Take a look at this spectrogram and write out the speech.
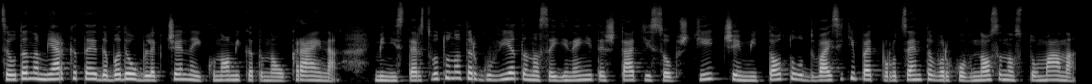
Целта на мярката е да бъде облегчена економиката на Украина. Министерството на търговията на Съединените щати съобщи, че митото от 25% върху вноса на стомана,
